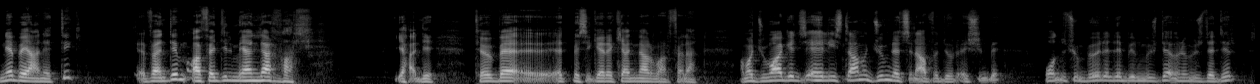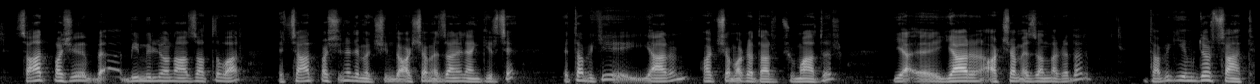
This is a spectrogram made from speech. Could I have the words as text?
ne beyan ettik? Efendim affedilmeyenler var. Yani tövbe e, etmesi gerekenler var falan. Ama Cuma gecesi ehli İslam'ın cümlesini affediyor. E şimdi onun için böyle de bir müjde önümüzdedir. Saat başı bir milyon azatlı var. E saat başı ne demek? Şimdi akşam ezanıyla girse e tabii ki yarın akşama kadar cumadır. Ya, e, yarın akşam ezanına kadar tabii ki 24 saat.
